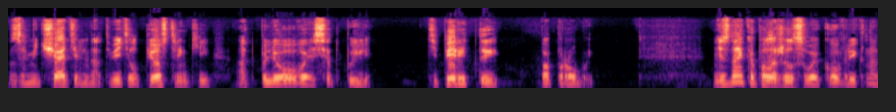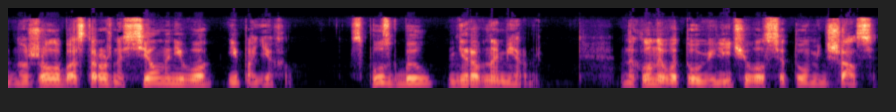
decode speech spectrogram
«Замечательно», — ответил пестренький, отплевываясь от пыли. «Теперь и ты попробуй». Незнайка положил свой коврик на дно желоба, осторожно сел на него и поехал. Спуск был неравномерный. Наклон его то увеличивался, то уменьшался.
